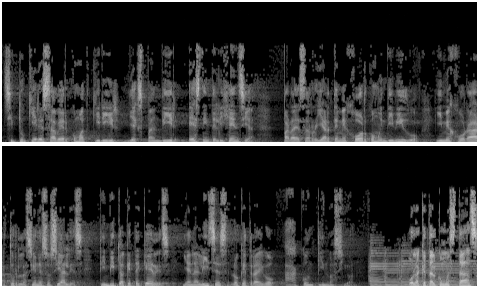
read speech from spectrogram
Si tú quieres saber cómo adquirir y expandir esta inteligencia para desarrollarte mejor como individuo y mejorar tus relaciones sociales, te invito a que te quedes y analices lo que traigo a continuación. Hola, ¿qué tal? ¿Cómo estás?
